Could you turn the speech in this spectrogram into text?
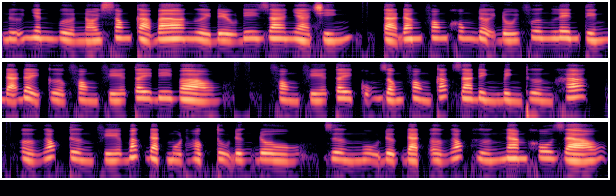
Nữ nhân vừa nói xong cả ba người đều đi ra nhà chính. Tả Đăng Phong không đợi đối phương lên tiếng đã đẩy cửa phòng phía tây đi vào. Phòng phía tây cũng giống phòng các gia đình bình thường khác. Ở góc tường phía bắc đặt một hộp tủ đựng đồ. Giường ngủ được đặt ở góc hướng nam khô giáo.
